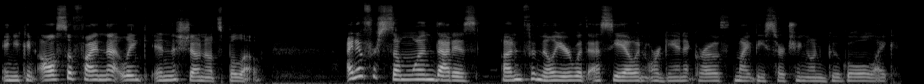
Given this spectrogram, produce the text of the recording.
And you can also find that link in the show notes below. I know for someone that is unfamiliar with SEO and organic growth might be searching on Google like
